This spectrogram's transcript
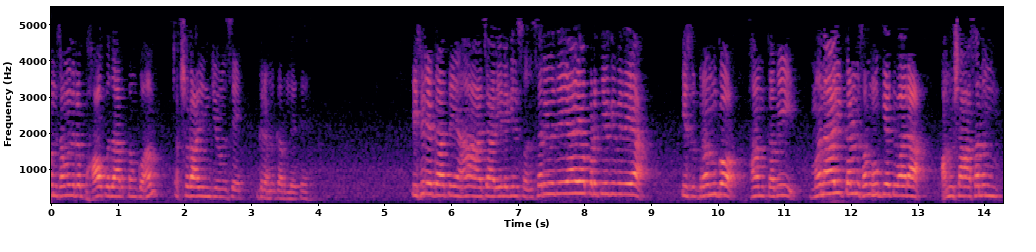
उन संबंध भाव पदार्थों को हम चक्षुराज इंद्रियों से ग्रहण कर लेते हैं। इसलिए कहते हैं यहाँ आचार्य, लेकिन संसर्ग विधेया या प्रतियोगी विधेया? इस ब्रह्म को हम कभी मनाई कर्ण समूह के द्वारा अनुशासन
